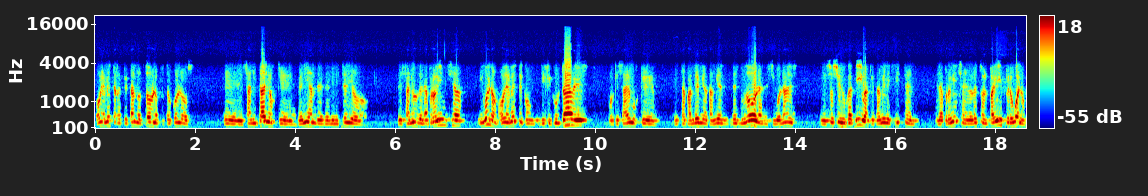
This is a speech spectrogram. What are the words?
obviamente respetando todos los protocolos eh, sanitarios que venían desde el Ministerio de Salud de la provincia, y bueno, obviamente con dificultades, porque sabemos que esta pandemia también desnudó las desigualdades eh, socioeducativas que también existen en la provincia y en el resto del país, pero bueno,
